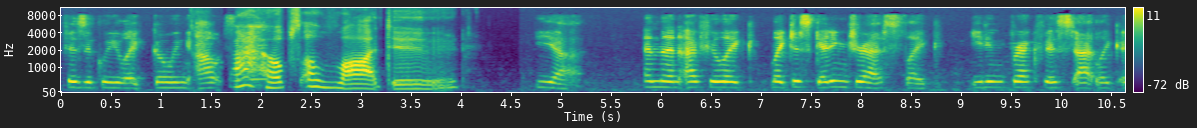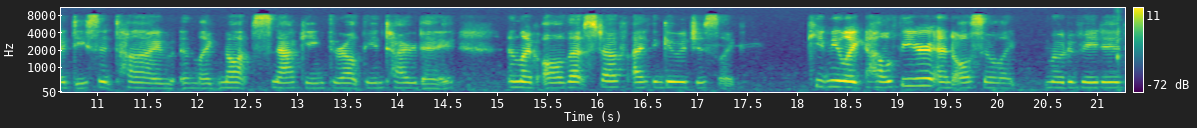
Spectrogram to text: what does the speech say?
physically like going out. That helps a lot, dude. Yeah. And then I feel like like just getting dressed, like eating breakfast at like a decent time and like not snacking throughout the entire day and like all that stuff, I think it would just like keep me like healthier and also like motivated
